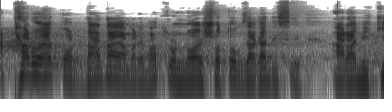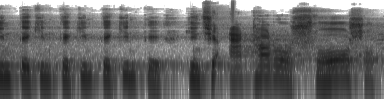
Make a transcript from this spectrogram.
আঠারো একর দাদায় আমার মাত্র নয় শতক জায়গা দিছে। আর আমি কিনতে কিনতে কিনতে কিনতে কিনছি আঠারো শ শত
